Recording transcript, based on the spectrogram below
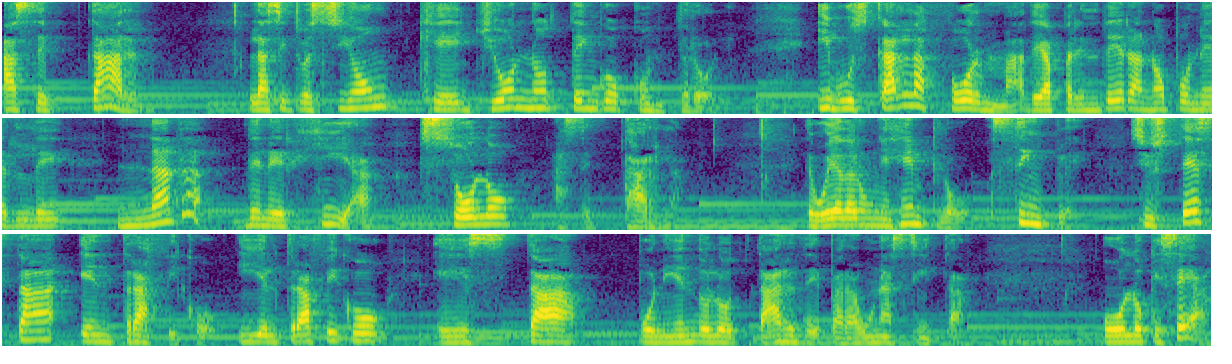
aceptar la situación que yo no tengo control y buscar la forma de aprender a no ponerle nada de energía, solo aceptarla. Le voy a dar un ejemplo simple. Si usted está en tráfico y el tráfico está poniéndolo tarde para una cita o lo que sea,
